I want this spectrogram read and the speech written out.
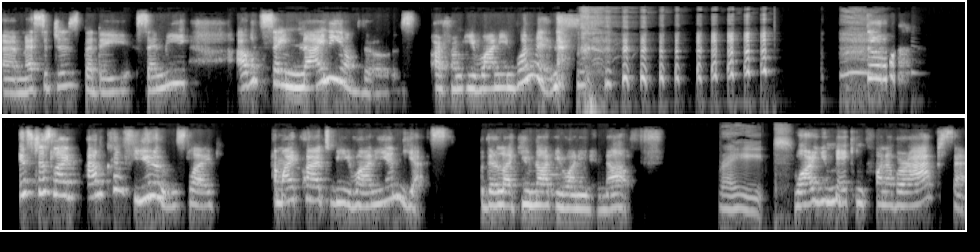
uh, messages that they send me, I would say 90 of those are from Iranian women. so it's just like, I'm confused. Like, am I proud to be Iranian? Yes but they're like, you're not Iranian enough. Right. Why are you making fun of our accent?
